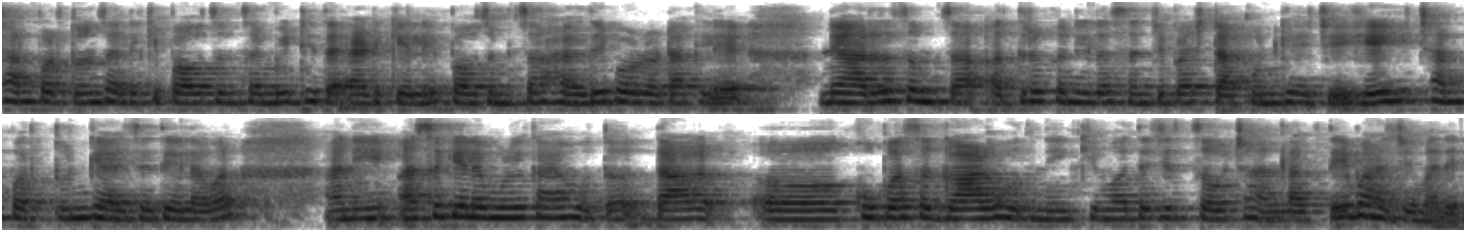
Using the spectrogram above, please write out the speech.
छान परतून झाली की पाव चमचा मीठ इथं ॲड केले पाव चमचा हळदी पावडर टाकले आणि अर्धा चमचा अद्रक आणि लसणची पेस्ट टाकून घ्यायची. हेही छान परतून घ्यायचं तेलावर. आणि असं केल्यामुळे काय होतं? डाळ खूप असं गाळ होत नाही किंवा त्याची चव छान लागते भाजीमध्ये.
